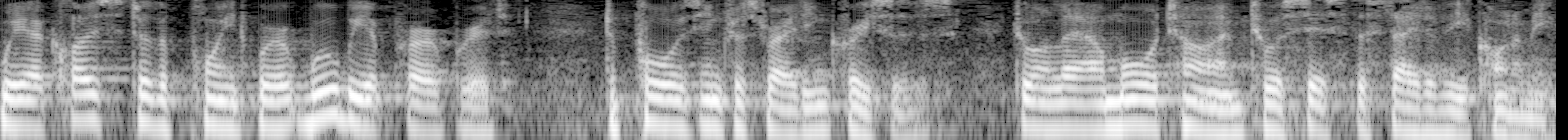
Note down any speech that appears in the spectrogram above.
we are closer to the point where it will be appropriate to pause interest rate increases to allow more time to assess the state of the economy.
